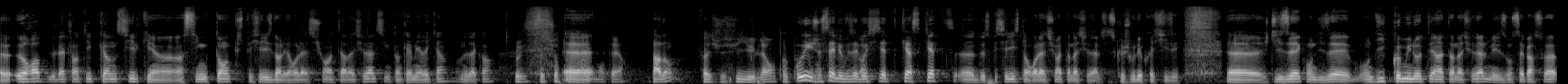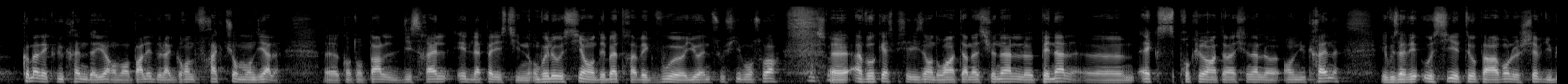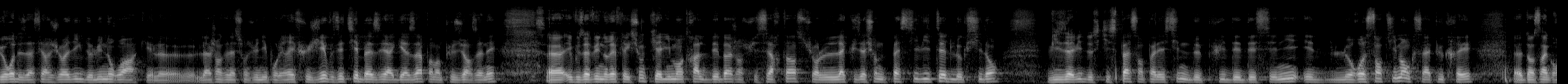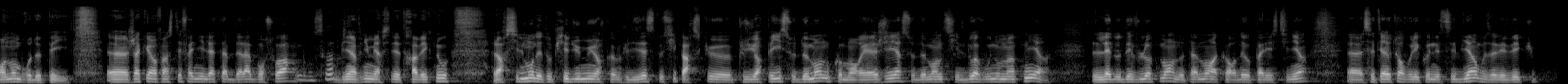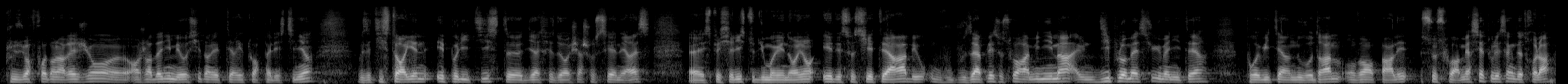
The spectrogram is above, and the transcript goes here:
euh, Europe de l'Atlantic Council, qui est un, un think tank spécialisé dans les relations internationales, think tank américain, on est d'accord? Oui, c'est surtout parlementaire. Pardon? Enfin, je suis là en tant que. Oui, je sais, mais vous avez aussi cette casquette euh, de spécialiste en relations internationales. C'est ce que je voulais préciser. Euh, je disais qu'on disait, on dit communauté internationale, mais on s'aperçoit, comme avec l'Ukraine d'ailleurs, on va en parler de la grande fracture mondiale euh, quand on parle d'Israël et de la Palestine. On voulait aussi en débattre avec vous, euh, Johan Soufi, bonsoir. Euh, avocat spécialisé en droit international pénal, euh, ex-procureur international en Ukraine, et vous avez aussi été auparavant le chef du bureau des affaires juridiques de l'UNRWA, qui est l'agence des Nations Unies pour les réfugiés. Vous étiez basé à Gaza pendant plusieurs années, euh, et vous avez une réflexion qui alimentera le débat, j'en suis certain, sur l'accusation de passivité de l'Occident vis-à-vis de ce qui se passe en Palestine depuis des décennies et le ressentiment que ça a pu créer euh, dans un grand nombre de pays. Euh, J'accueille enfin Stéphanie Latabdala, bonsoir. Bonsoir. Bienvenue, merci d'être avec nous. Alors si le monde est au pied du mur, comme je le disais, c'est aussi parce que plusieurs pays se demandent comment réagir, se demandent s'ils doivent ou non maintenir l'aide au développement, notamment accordée aux Palestiniens. Euh, ces territoires, vous les connaissez bien, vous avez vécu plusieurs fois dans la région, euh, en Jordanie, mais aussi dans les territoires palestiniens. Vous êtes historienne et politiste, euh, directrice de recherche au CNRS, euh, spécialiste du Moyen-Orient et des sociétés arabes. Et vous vous appelez ce soir à minima à une diplomatie humanitaire pour éviter un nouveau drame. On va en parler ce soir. Merci à tous les cinq d'être là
